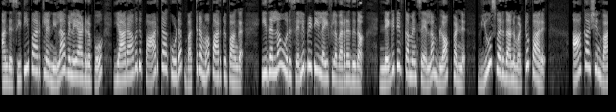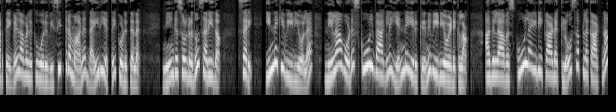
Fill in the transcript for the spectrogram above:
அந்த சிட்டி பார்க்ல நிலா விளையாடுறப்போ யாராவது பார்த்தா கூட பத்திரமா பார்த்துப்பாங்க. இதெல்லாம் ஒரு செலிபிரிட்டி லைஃப்ல வர்றதுதான். நெகட்டிவ் கமெண்ட்ஸ் எல்லாம் பிளாக் பண்ணு. வியூஸ் வருதான்னு மட்டும் பாரு. ஆகாஷின் வார்த்தைகள் அவளுக்கு ஒரு விசித்திரமான தைரியத்தை கொடுத்தன. நீங்க சொல்றதும் சரிதான். சரி இன்னைக்கு வீடியோல நிலாவோட ஸ்கூல் பேக்ல என்ன இருக்குன்னு வீடியோ எடுக்கலாம். அதுல அவ ஸ்கூல் ஐடி கார்ட க்ளோஸ் அப்ல காட்டினா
